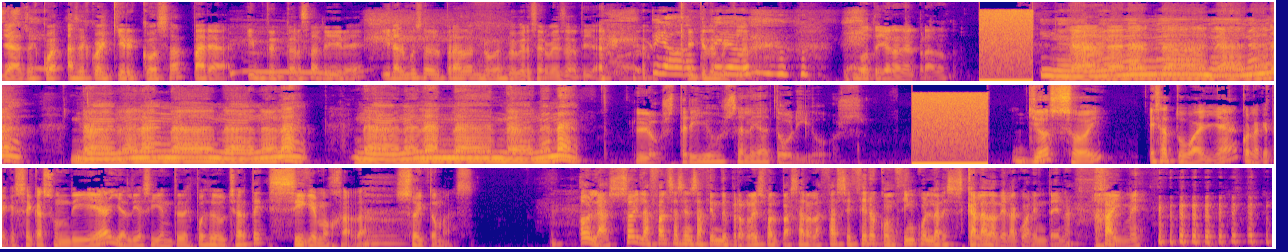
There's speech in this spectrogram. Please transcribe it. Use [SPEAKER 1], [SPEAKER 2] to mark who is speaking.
[SPEAKER 1] Ya haces, cua- haces cualquier cosa para intentar salir, ¿eh? Ir al Museo del Prado no es beber cerveza, tía.
[SPEAKER 2] Pero,
[SPEAKER 1] Que quede muy
[SPEAKER 2] pero...
[SPEAKER 1] claro.
[SPEAKER 3] Botellón en el Prado.
[SPEAKER 1] Na, na, na, na, na, na, na. Na, na, na, na, na, na, na. Na, na, na, na, na, na, na. Los tríos aleatorios. Yo soy esa toalla con la que te secas un día y al día siguiente, después de ducharte, sigue mojada. Soy Tomás.
[SPEAKER 3] Hola, soy la falsa sensación de progreso al pasar a la fase 0,5 en la desescalada de la cuarentena. Jaime.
